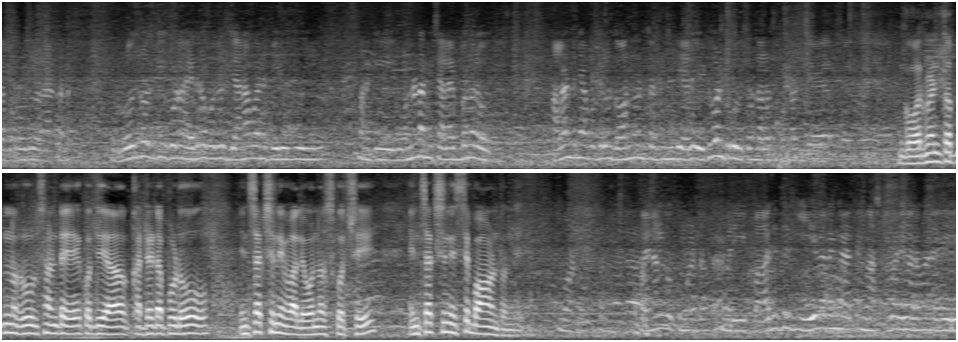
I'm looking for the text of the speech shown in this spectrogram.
రేపటి రోజుల్లో రాకుండా? రోజు రోజుకి కూడా హైదరాబాద్లో పెరిగిపోయి మనకి ఉండడానికి చాలా ఇబ్బందులు అవుతుంది అలాంటి నేపథ్యంలో గవర్నమెంట్ తరఫు నుండి ఎటువంటి రూల్స్ ఉండాలనుకున్నారు? గవర్నమెంట్ తరపున రూల్స్ అంటే కొద్దిగా కట్టేటప్పుడు ఇన్స్ట్రక్షన్ ఇవ్వాలి ఓనర్స్కి వచ్చి. ఇన్స్ట్రక్షన్ ఇస్తే బాగుంటుంది. బాగుంటుంది. ఫైనల్గా ఒక మాట మరి ఈ బాధితులకి ఏ విధంగా అయితే నష్టపరిహారం అనేది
